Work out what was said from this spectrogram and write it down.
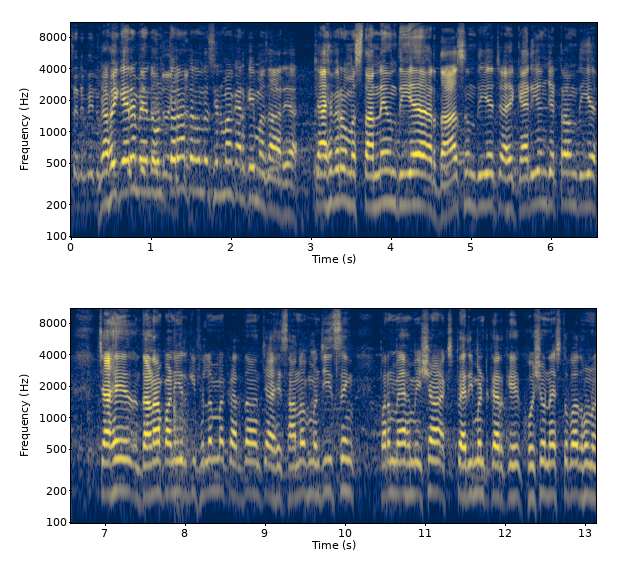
ਸਿਨੇਮੇ ਨੂੰ ਮੈਂ ਉਹੀ ਕਹਿ ਰਿਹਾ ਮੈਂ ਤਾਂ ਹੁਣ ਤਰ੍ਹਾਂ ਤਰ੍ਹਾਂ ਦਾ ਸਿਨੇਮਾ ਕਰਕੇ ਹੀ ਮਜ਼ਾ ਆ ਰਿਹਾ। ਚਾਹੇ ਫਿਰ ਉਹ ਮਸਤਾਨੇ ਹੁੰਦੀ ਹੈ ਅਰਦਾਸ ਹੁੰਦੀ ਹੈ ਚਾਹੇ ਕੈਰੀਅਨ ਜੱਟਾ ਹੁੰਦੀ ਹੈ ਚਾਹੇ ਦਾਣਾ ਪਾਣੀ ਵਰਗੀ ਫਿਲਮ ਮੈਂ ਕਰਦਾ ਚਾਹੇ ਸਨ of ਮਨਜੀਤ ਸਿੰਘ ਪਰ ਮੈਂ ਹਮੇਸ਼ਾ ਐਕਸਪੈਰੀਮੈਂਟ ਕਰਕੇ ਖੁਸ਼ ਹੋਣਾ। ਇਸ ਤੋਂ ਬਾਅਦ ਹੁਣ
